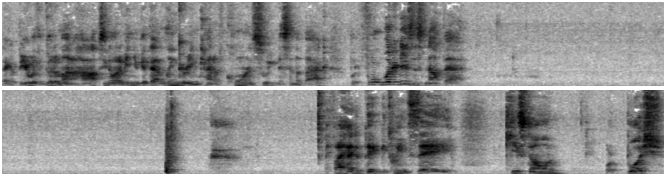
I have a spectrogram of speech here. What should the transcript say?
like a beer with a good amount of hops. You know what I mean? You get that lingering kind of corn sweetness in the back. But for what it is, it's not bad. If I had to pick between, say, Keystone or Busch,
